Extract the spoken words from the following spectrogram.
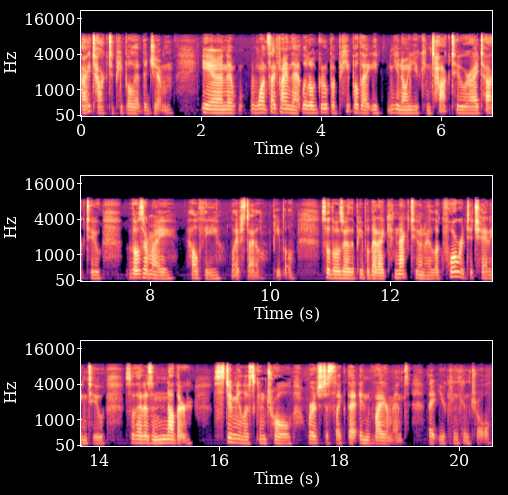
I talk to people at the gym, and once I find that little group of people that you you know you can talk to or I talk to, those are my healthy lifestyle people. So those are the people that I connect to and I look forward to chatting to. So that is another stimulus control where it's just like that environment that you can control.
